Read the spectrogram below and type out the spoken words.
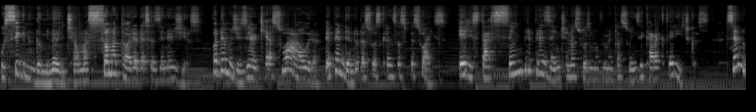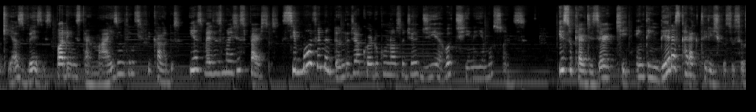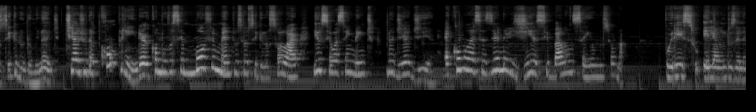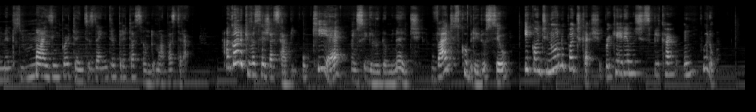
O signo dominante é uma somatória dessas energias. Podemos dizer que é a sua aura, dependendo das suas crenças pessoais. Ele está sempre presente nas suas movimentações e características, sendo que às vezes podem estar mais intensificados e às vezes mais dispersos, se movimentando de acordo com o nosso dia a dia, rotina e emoções. Isso quer dizer que entender as características do seu signo dominante te ajuda a compreender como você movimenta o seu signo solar e o seu ascendente no dia a dia. É como essas energias se balanceiam no seu mapa. Por isso, ele é um dos elementos mais importantes da interpretação do mapa astral. Agora que você já sabe o que é um signo dominante, vá descobrir o seu e continua no podcast, porque iremos te explicar um por um.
